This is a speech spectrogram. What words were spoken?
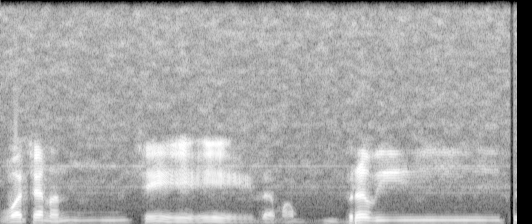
वचनम् चेदमब्रवीत्।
